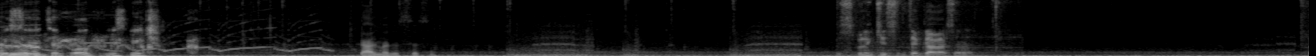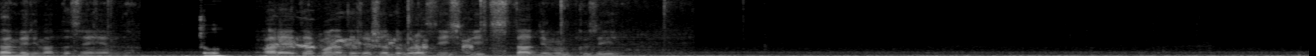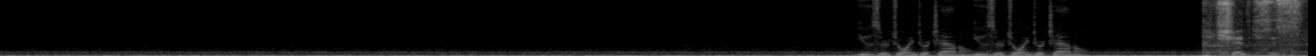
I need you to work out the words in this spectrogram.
Oluyor USA oğlum? Tech One, East Beach. Gelmedi sesin. Whisper'ın kesin tekrar versene. Ben vereyim hatta senin yanına. Tamam. Araya tekman ateş açıldı burası East Beach stadyumun kuzeyi. User joined your channel. User joined your channel. Kişi etkisiz.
